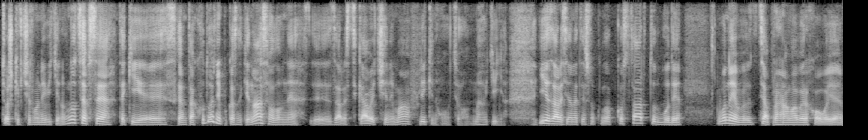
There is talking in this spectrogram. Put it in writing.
трошки в червоний відтінок. Ну, це все такі, е, скажімо так, художні показники. Нас головне е, зараз цікавить, чи нема флікінгу цього миготіння. І зараз я натисну кнопку старт. Тут буде. Вони, ця програма вираховує,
